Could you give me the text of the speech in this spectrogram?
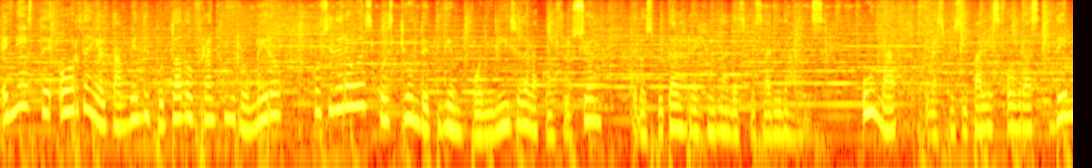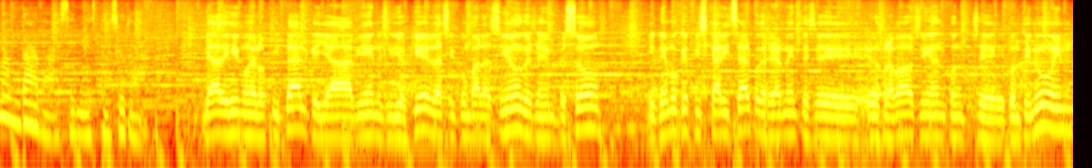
En este orden, el también diputado Franklin Romero consideró es cuestión de tiempo el inicio de la construcción del Hospital Regional de Especialidades, una de las principales obras demandadas en esta ciudad. Ya dijimos el hospital, que ya viene, si Dios quiere, la circunvalación que se empezó y tenemos que fiscalizar porque realmente los trabajos sigan, se continúen,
